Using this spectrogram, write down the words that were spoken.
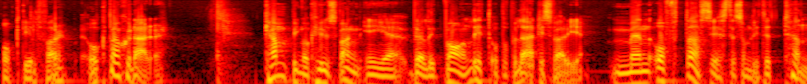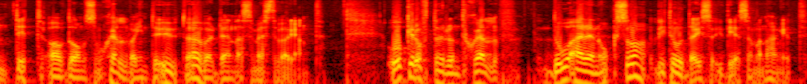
och dilfar och pensionärer. Camping och husvagn är väldigt vanligt och populärt i Sverige. Men ofta ses det som lite töntigt av de som själva inte utövar denna semestervariant. Åker ofta runt själv. Då är den också lite udda i i det sammanhanget.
